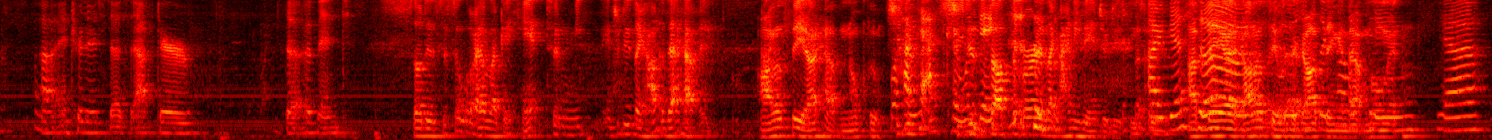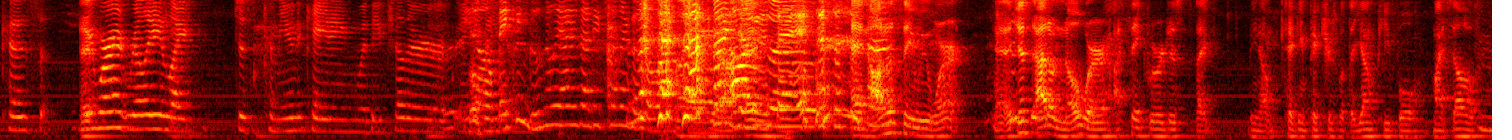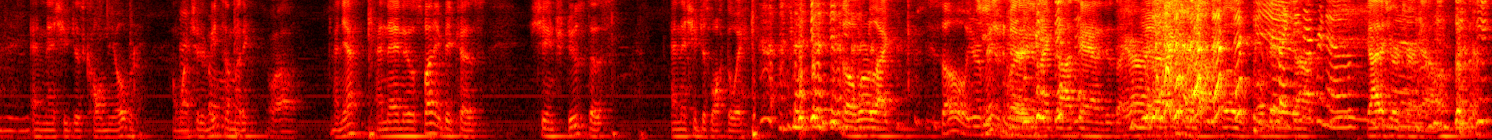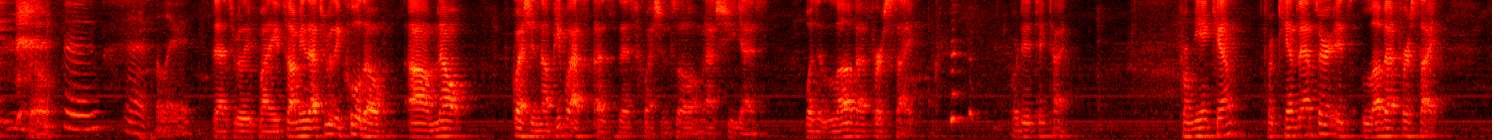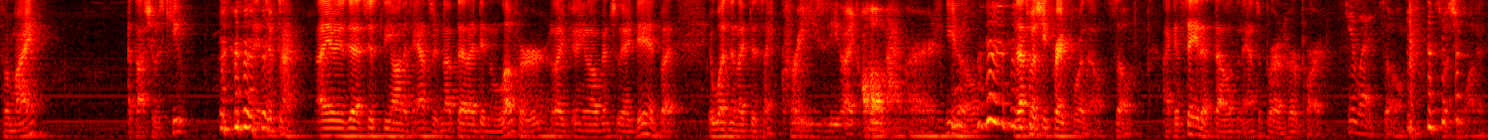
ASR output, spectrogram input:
uh, introduced us after the event. so did Sister Laura have like a hint to meet, introduce? Like, how did that happen? Honestly, I have no clue. We'll have to ask her she one just day. felt the burden, and like, I need to introduce these two. I guess I so. think I- honestly, it was a God thing in God that moment. Yeah, because we weren't really like just communicating with each other. You know, making googly eyes at each other goes a long way. That's all I'm gonna say. and honestly, we weren't. And it just out of nowhere, I think we were just like, you know, taking pictures with the young people, myself, Mm-hmm. and then she just called me over. I want you to meet somebody. Wow. And yeah, and then it was funny because she introduced us, and then she just walked away. so we're like, so you're a She just put missionary. in like God's hand and just like, all right, oh, She's okay, like, you God. never know. God, it's your turn now. so That's hilarious. that's really funny. So I mean, that's really cool though. Um, now, question. Now, people ask us this question, so I'm gonna ask you guys: Was it love at first sight, or did it take time? For me and Kim, for Kim's answer, it's love at first sight. For mine, I thought she was cute. it took time. I mean, that's just the honest answer. Not that I didn't love her, like you know, eventually I did, but it wasn't like this like crazy, like oh my word, you know. that's what she prayed for though, so I can say that that was an answer prayer on her part. It was. So that's what she wanted.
